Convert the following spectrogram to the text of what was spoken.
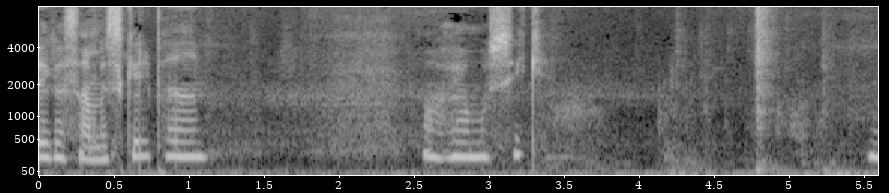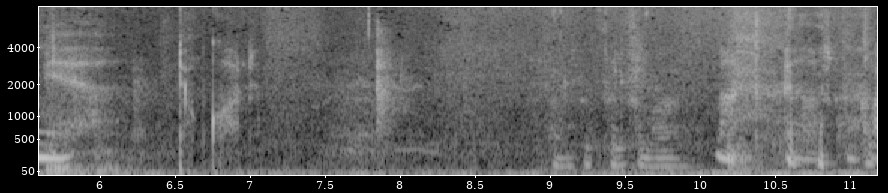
ligger sammen med skildpadden og hører musik. Ja, det er godt. Man kan ikke pille for meget. Nej, det er også kun.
